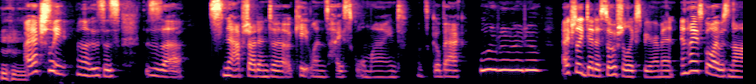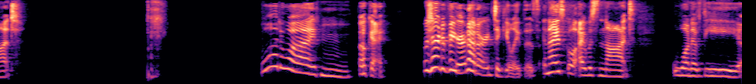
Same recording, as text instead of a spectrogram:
Mhm. I actually oh, this is this is a snapshot into Caitlin's high school mind. Let's go back. I actually did a social experiment. In high school I was not What do I hmm okay. we're trying to figure out how to articulate this. In high school I was not one of the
